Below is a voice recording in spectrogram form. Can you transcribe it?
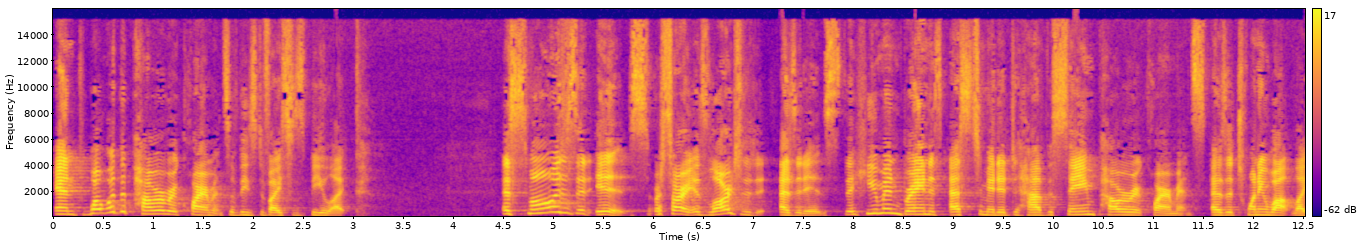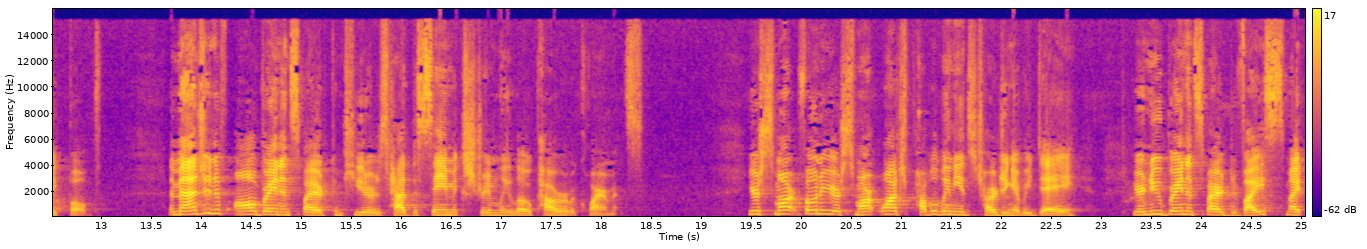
And what would the power requirements of these devices be like? As small as it is, or sorry, as large as it is, the human brain is estimated to have the same power requirements as a 20 watt light bulb. Imagine if all brain inspired computers had the same extremely low power requirements. Your smartphone or your smartwatch probably needs charging every day. Your new brain inspired device might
